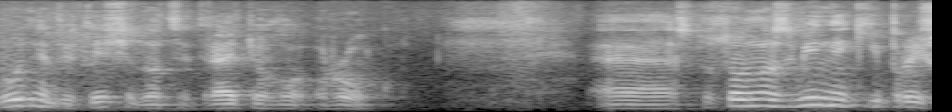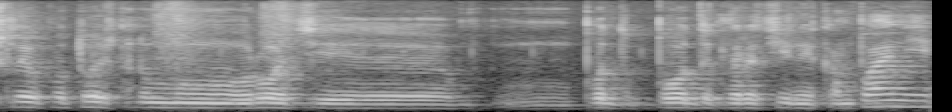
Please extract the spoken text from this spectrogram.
грудня 2023 року. Е, Стосовно змін, які пройшли в поточному році по, деклараційній кампанії,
